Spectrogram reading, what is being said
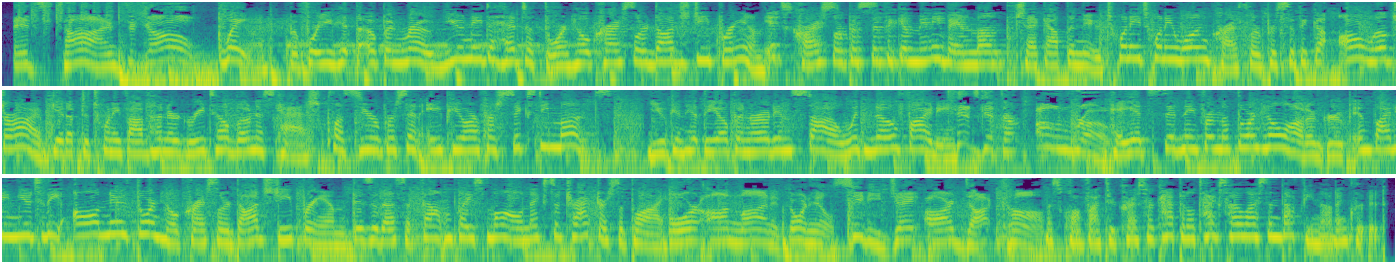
It's time to go. Wait, before you hit the open road, you need to head to Thornhill Chrysler Dodge Jeep Ram. It's Chrysler Pacifica Minivan Month. Check out the new 2021 Chrysler Pacifica all-wheel drive. Get up to 2500 retail bonus cash plus 0% APR for 60 months. You can hit the open road in style with no fighting. Kids get their own road. Hey, it's Sydney from the Thornhill Auto Group inviting you to the all-new Thornhill Chrysler Dodge Jeep Ram. Visit us at Fountain Place Mall next to Tractor Supply. Or online at thornhillcdjr.com. Must qualify through Chrysler Capital Tax High License Duffy not included.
